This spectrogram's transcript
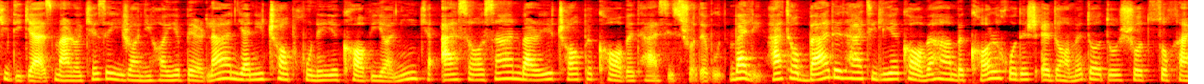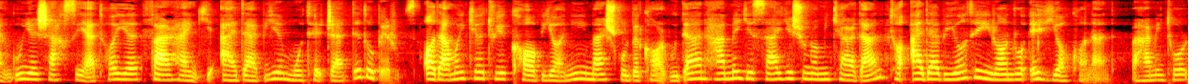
یکی دیگه از مراکز ایرانی های برلن یعنی چاپخونه کاویانی که اساساً برای چاپ کاوه تأسیس شده بود. ولی حتی بعد تعطیلی کاوه هم به کار خودش ادامه داد و شد سخنگوی شخصیت های فرهنگی ادبی متجدد و بروز. آدمایی که توی کاویانی مشغول به کار بودن همه سعیشون رو می‌کردن تا ادبیات ایران رو احیا کنند. و همینطور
